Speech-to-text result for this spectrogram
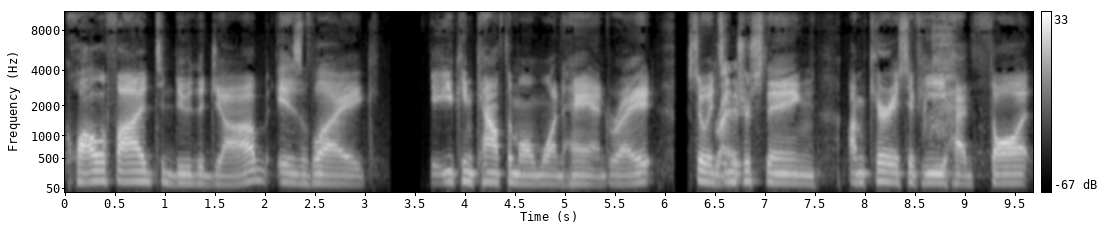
qualified to do the job is like you can count them on one hand, right? So it's right. interesting. I'm curious if he had thought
